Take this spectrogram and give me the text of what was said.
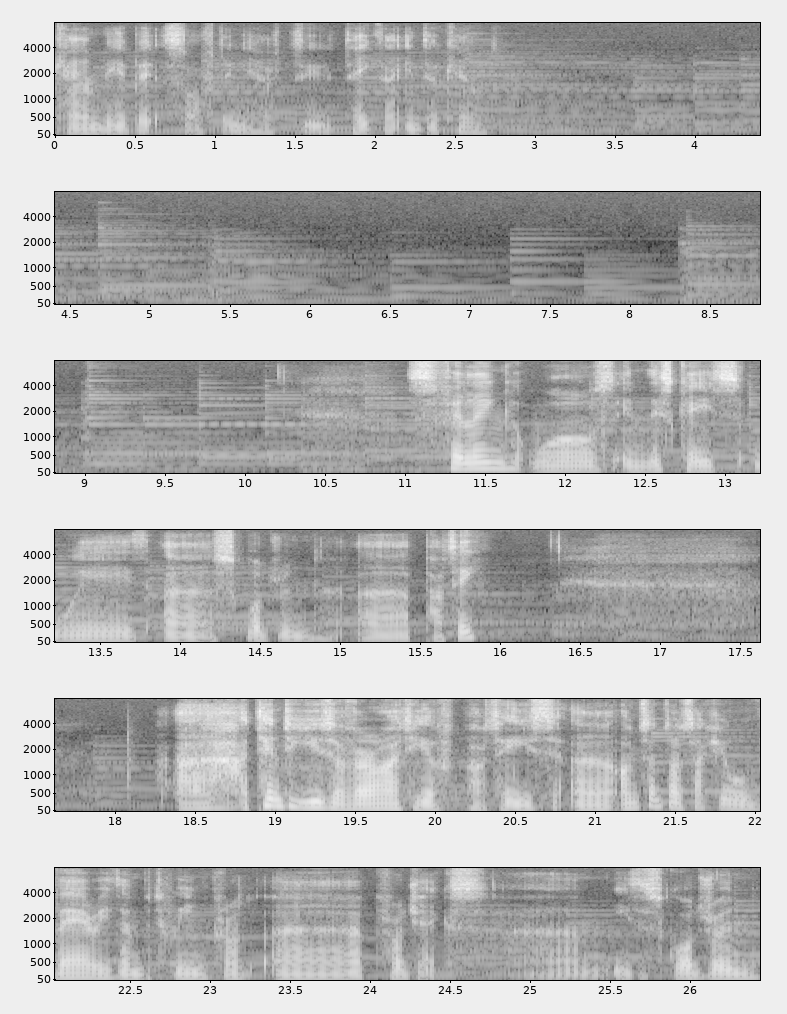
can be a bit soft and you have to take that into account. Filling was in this case with squadron uh, putty. Uh, I tend to use a variety of putties. Uh, I sometimes actually will vary them between pro uh, projects, um, either Squadron,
